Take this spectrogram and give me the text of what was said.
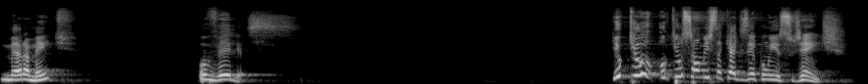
meramente ovelhas. E o que o, o que o salmista quer dizer com isso, gente?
